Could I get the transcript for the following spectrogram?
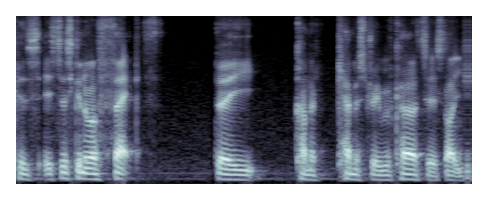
because it's just going to affect the kind of chemistry with Curtis. Like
